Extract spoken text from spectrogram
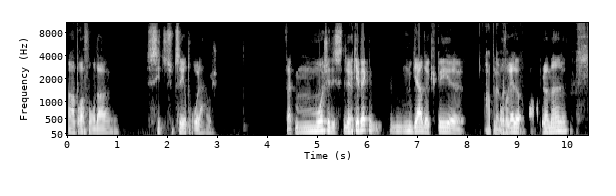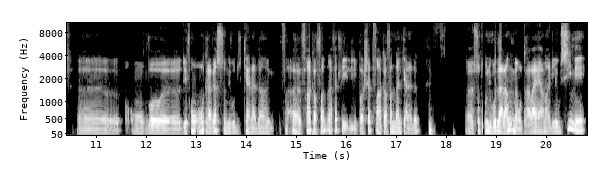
en profondeur si tu tires trop large. Fait que moi, j'ai décidé. Le Québec nous garde occupés euh, Amplement. pour vrai, là, amplement. Là. Euh, on va, euh, des fois, on traverse au niveau du Canada francophone, en fait, les, les pochettes francophones dans le Canada. Surtout au niveau de la langue, mais on travaille en anglais aussi, mais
